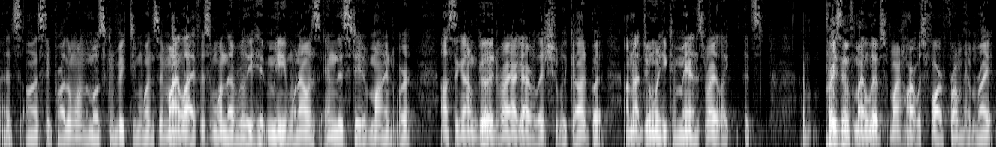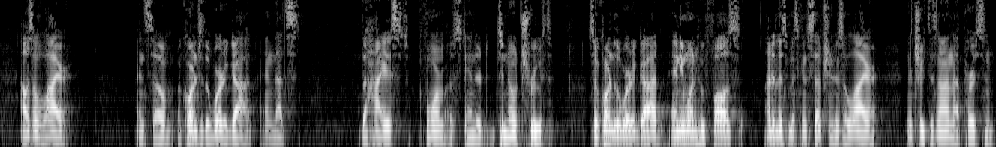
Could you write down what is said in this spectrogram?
it's honestly probably one of the most convicting ones in my life. It's the one that really hit me when I was in this state of mind where I was thinking, I'm good, right? I got a relationship with God, but I'm not doing what He commands, right? Like it's, I praised him with my lips, but my heart was far from him, right? I was a liar. And so, according to the word of God, and that's the highest form of standard to know truth. So according to the word of God, anyone who falls under this misconception is a liar, and the truth is not in that person.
